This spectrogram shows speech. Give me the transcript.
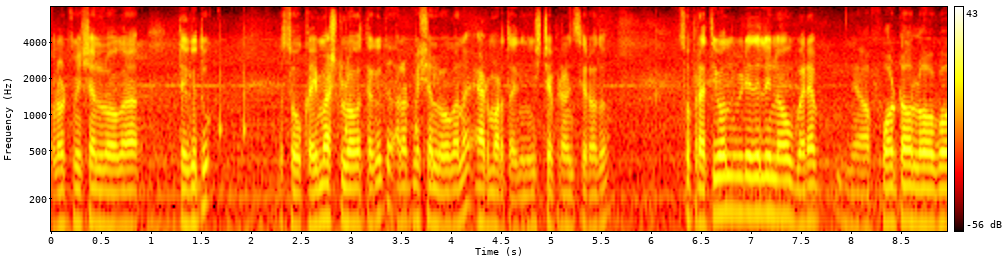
ಅಲೌಟ್ ಮಿಷನ್ ಲೋಗ ತೆಗೆದು ಸೊ ಕೈಮಾಸ್ಟ್ ಲೋಗ ತೆಗೆದು ಅಲೌಟ್ ಮಿಷನ್ ಲೋಗೋನ ಆ್ಯಡ್ ಮಾಡ್ತಾಯಿದ್ದೀನಿ ಇಷ್ಟೇ ಫ್ರೆಂಡ್ಸ್ ಇರೋದು. ಸೊ ಪ್ರತಿಯೊಂದು ವೀಡಿಯೋದಲ್ಲಿ ನಾವು ಬರೀ ಫೋಟೋ ಲೋಗೋ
